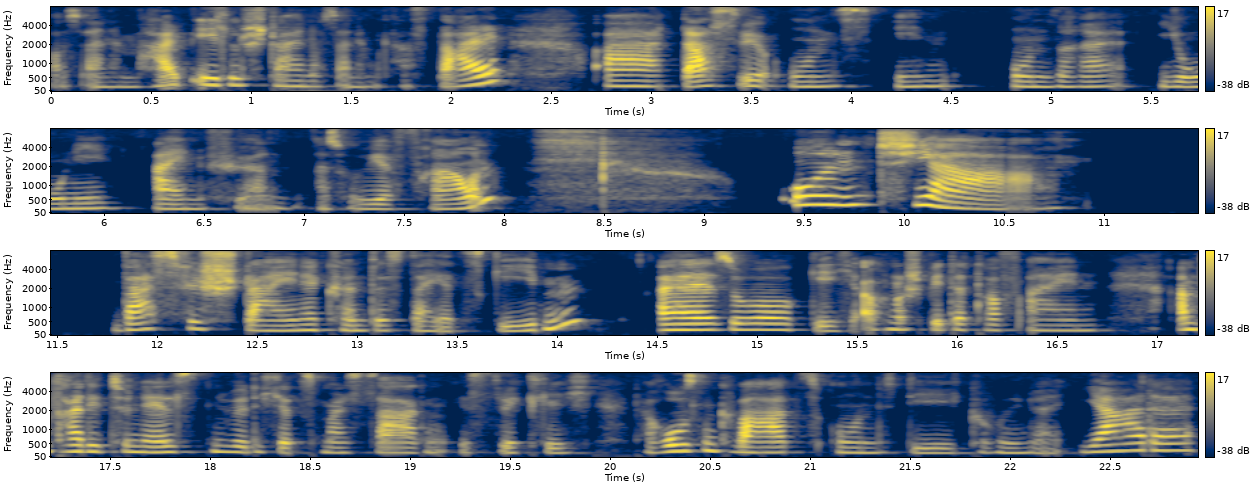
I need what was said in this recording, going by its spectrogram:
aus einem Halbedelstein, aus einem Kristall, äh, das wir uns in unsere Joni einführen, also wir Frauen. Und ja, was für Steine könnte es da jetzt geben? Also gehe ich auch noch später drauf ein. Am traditionellsten würde ich jetzt mal sagen, ist wirklich der Rosenquarz und die grüne Jade.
